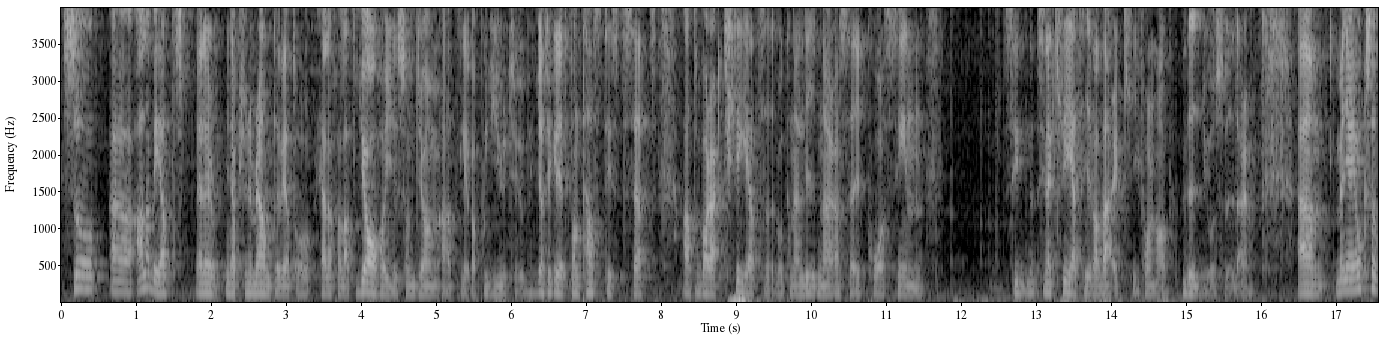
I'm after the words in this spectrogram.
Så uh, alla vet, eller mina prenumeranter vet och, i alla fall att jag har ju som dröm att leva på YouTube. Jag tycker det är ett fantastiskt sätt att vara kreativ och kunna livnära sig på sin sin, sina kreativa verk i form av video och så vidare. Um, men jag är också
